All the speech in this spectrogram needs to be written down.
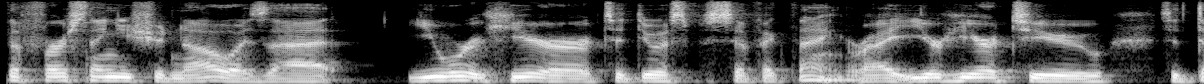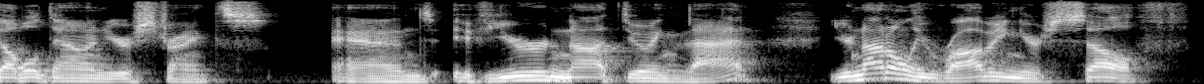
The first thing you should know is that you were here to do a specific thing, right? You're here to to double down on your strengths. And if you're not doing that, you're not only robbing yourself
